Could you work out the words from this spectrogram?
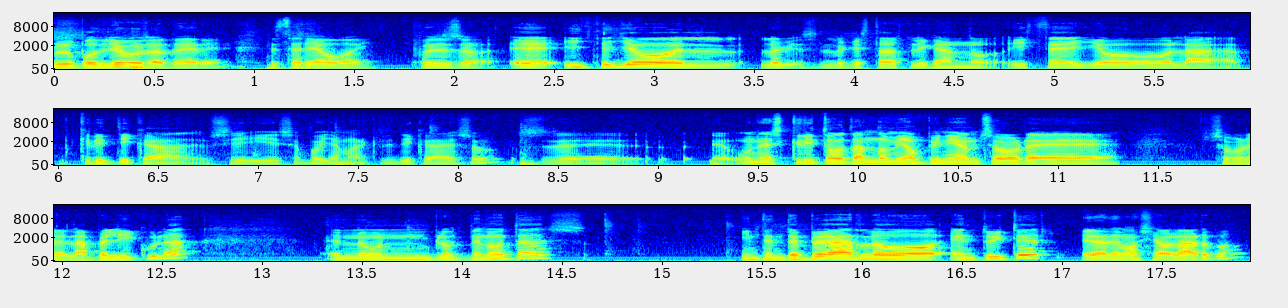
Lo podríamos hacer, ¿eh? Estaría guay. Pues eso, eh, hice yo el- lo, que, lo que estaba explicando. Hice yo la crítica, si se puede llamar crítica eso. es, eh, un escrito dando mi opinión sobre, sobre la película en un blog de notas. Intenté pegarlo en Twitter, era demasiado largo,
